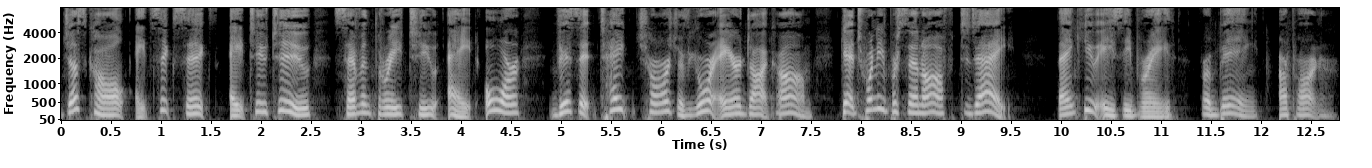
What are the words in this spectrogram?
Just call 866-822-7328 or visit takechargeofyourair.com. Get 20% off today. Thank you, EZ Breathe, for being our partner.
